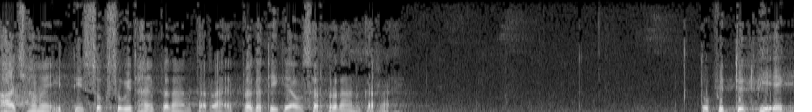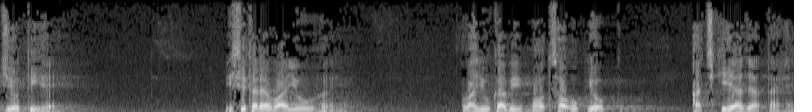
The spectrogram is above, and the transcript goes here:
आज हमें इतनी सुख सुविधाएँ प्रदान कर रहा है, प्रगति के अवसर प्रदान कर रहा है। तो विद्युत भी एक ज्योति है। इसी तरह वायु है। वायु का भी बहुत सा उपयोग आज किया जाता है।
